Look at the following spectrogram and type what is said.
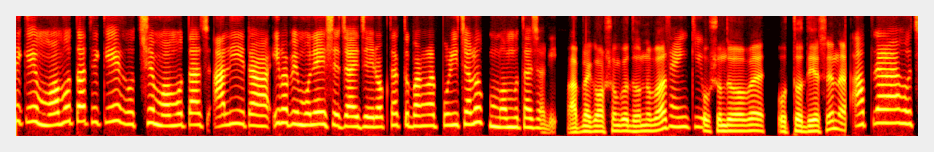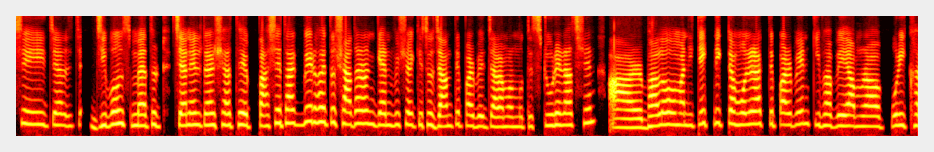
থেকে মমতা থেকে হচ্ছে মমতাজ আলী এটা এভাবে মনে এসে যায় যে রক্তাক্ত বাংলার পরিচালক মমতাজ আলী। আপনাকে অসংখ্য ধন্যবাদ। থ্যাংক ইউ খুব সুন্দরভাবে উত্তর দিয়েছেন। আপনারা হচ্ছে এই জীবন মেথড চ্যানেলটার সাথে পাশে থাকবেন। হয়তো সাধারণ জ্ঞান বিষয়ে কিছু জানতে পারবেন যারা আমার মতে স্টুডেন্ট আছেন। আর ভালো মানে টেকনিকটা মনে রাখতে পারবেন কীভাবে আমরা পরীক্ষা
